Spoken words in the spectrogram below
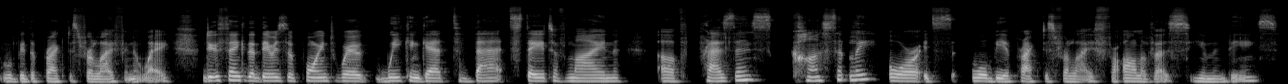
will be the practice for life in a way. Do you think that there is a point where we can get to that state of mind of presence constantly, or it's will be a practice for life for all of us human beings?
